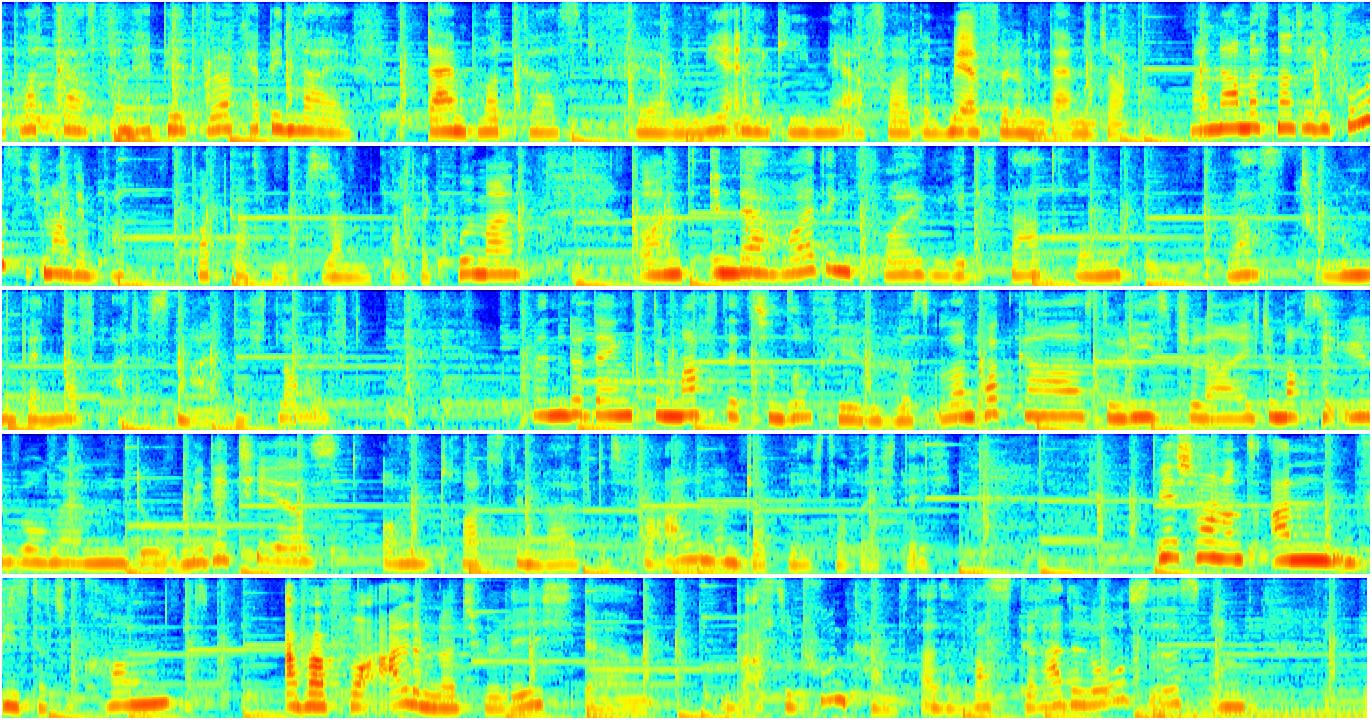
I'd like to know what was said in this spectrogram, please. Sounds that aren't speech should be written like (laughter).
der Podcast von Happy at Work, Happy in Life. Dein Podcast für mehr Energie, mehr Erfolg und mehr Erfüllung in deinem Job. Mein Name ist Nathalie Fuß. Ich mache den Podcast zusammen mit Patrick Kuhlmann. Und in der heutigen Folge geht es darum, was tun, wenn das alles mal nicht läuft. Wenn du denkst, du machst jetzt schon so viel, du hörst unseren Podcast, du liest vielleicht, du machst die Übungen, du meditierst und trotzdem läuft es vor allem im Job nicht so richtig. Wir schauen uns an, wie es dazu kommt, aber vor allem natürlich, ähm, was du tun kannst, also was gerade los ist und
